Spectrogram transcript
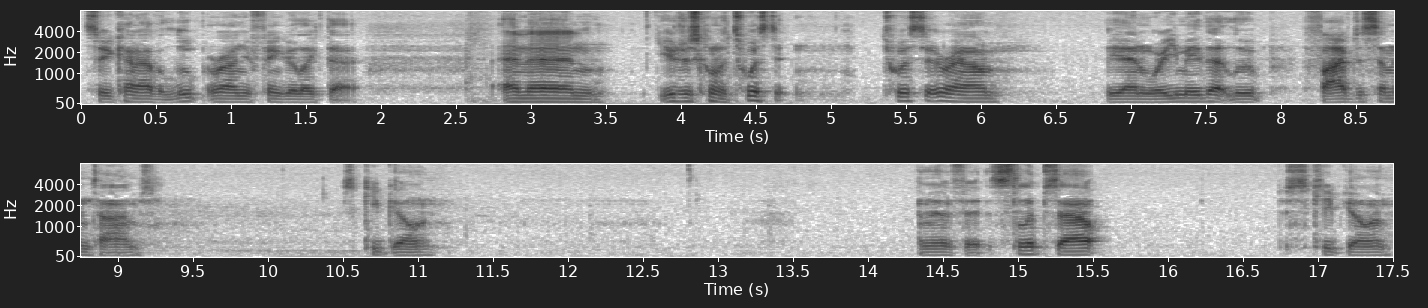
So you kind of have a loop around your finger like that. And then you're just going to twist it. Twist it around the end where you made that loop five to seven times. Just keep going. And then if it slips out, just keep going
